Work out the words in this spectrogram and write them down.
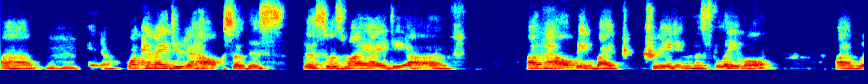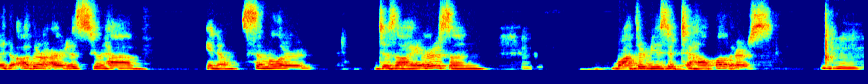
Um, mm-hmm. You know, what can I do to help? So this this was my idea of of helping by creating this label uh, with other artists who have, you know, similar desires and mm-hmm. want their music to help others. Mm-hmm.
